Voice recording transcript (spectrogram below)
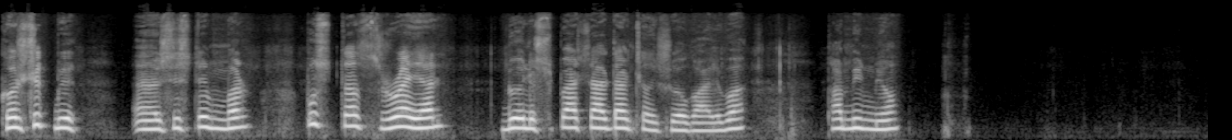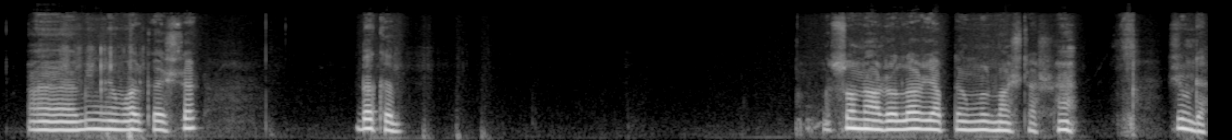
Karışık bir e, sistem var. Bu Stas Royal böyle Supercell'den çalışıyor galiba. Tam bilmiyorum. Ee, bilmiyorum arkadaşlar. Bakın. Son aralar yaptığımız maçlar. Heh. Şimdi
